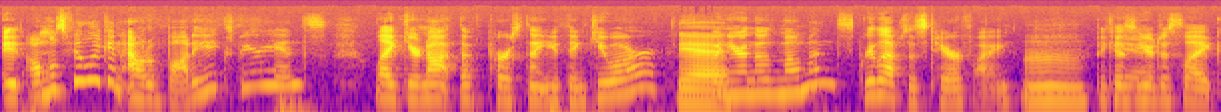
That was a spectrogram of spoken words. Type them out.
it almost feels like an out of body experience. Like you're not the person that you think you are Yeah. when you're in those moments. Relapse is terrifying Mm. because Yeah. you're just like,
